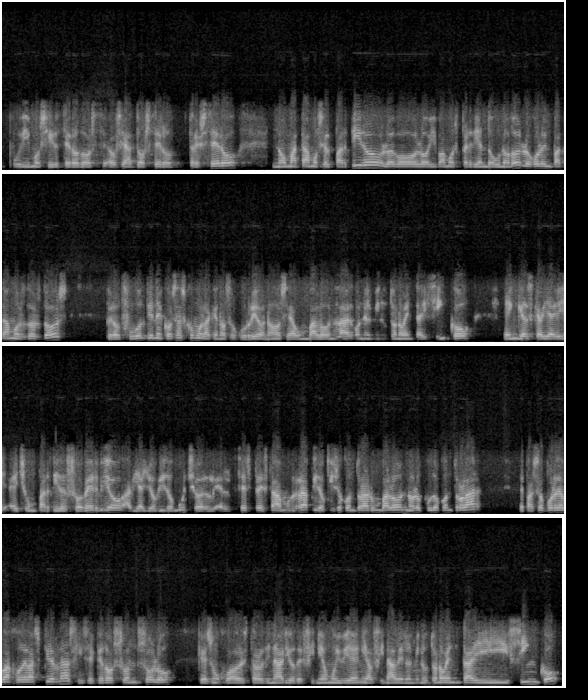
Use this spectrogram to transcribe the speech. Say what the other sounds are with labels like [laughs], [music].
pudimos ir 0-2, o sea, 2-0, 3-0 no matamos el partido, luego lo íbamos perdiendo 1-2, luego lo empatamos 2-2, pero el fútbol tiene cosas como la que nos ocurrió, ¿no? O sea, un balón largo en el minuto 95, Engels que había hecho un partido soberbio, había llovido mucho, el, césped estaba muy rápido, quiso controlar un balón, no lo pudo controlar, le pasó por debajo de las piernas y se quedó son solo, que es un jugador extraordinario, definió muy bien y al final en el minuto 95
